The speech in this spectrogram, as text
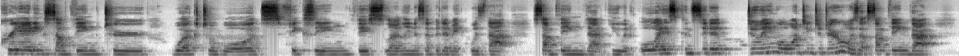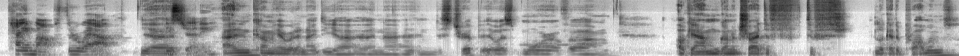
creating something to work towards fixing this loneliness epidemic? Was that something that you had always considered doing or wanting to do, or was that something that came up throughout yeah, this journey? I didn't come here with an idea in, uh, in this trip. It was more of um, okay, I'm gonna try to f- to f- look at the problems,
